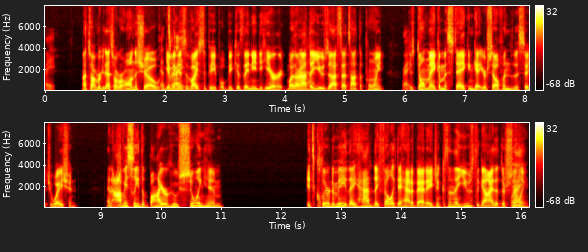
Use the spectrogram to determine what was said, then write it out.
right. That's why we're that's why we're on the show That's giving this advice to people because they need to hear it. Whether or not they use us, that's not the point. Right. Just don't make a mistake and get yourself into this situation. And obviously, the buyer who's suing him, it's clear to me they had they felt like they had a bad agent because then they used the guy that they're suing. Right.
